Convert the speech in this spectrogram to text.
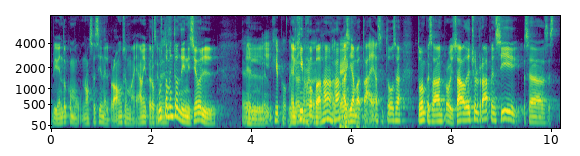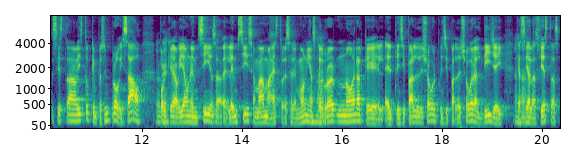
viviendo como, no sé si en el Bronx o en Miami, pero justamente donde inició el, el, hip hop. El hip hop, ajá, Hacían batallas y todo, o sea, todo empezaba improvisado. De hecho, el rap en sí, o sea, sí está visto que empezó improvisado, porque había un MC, o sea, el MC se llamaba maestro de ceremonias, que el brother no era el que el, principal del show, el principal del show era el DJ que hacía las fiestas.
